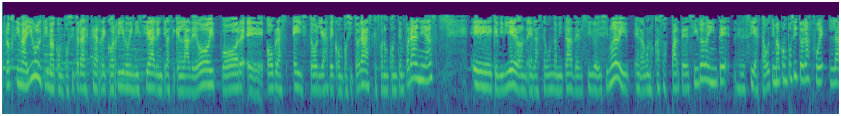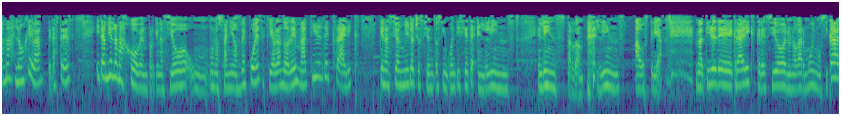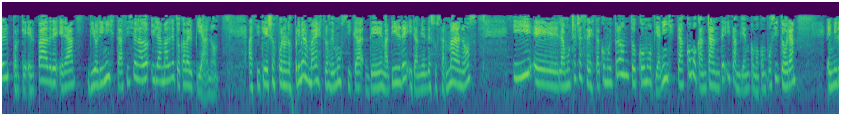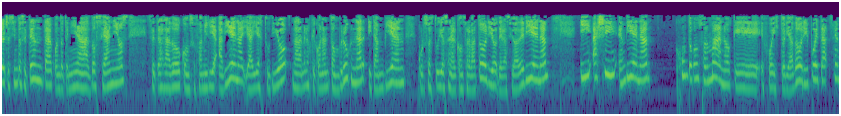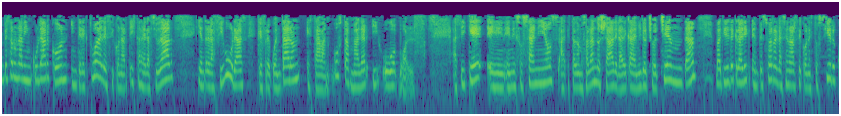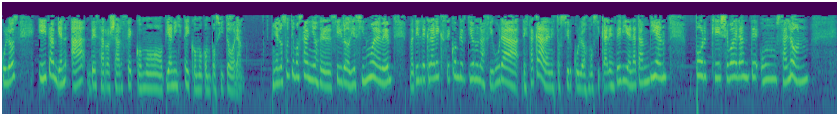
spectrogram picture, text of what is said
Nuestra próxima y última compositora de este recorrido inicial en Clásica en la de hoy por eh, obras e historias de compositoras que fueron contemporáneas, eh, que vivieron en la segunda mitad del siglo XIX y en algunos casos parte del siglo XX. Les decía, esta última compositora fue la más longeva de las tres y también la más joven porque nació unos años después. Estoy hablando de Matilde Kralik, que nació en 1857 en Linz, en Linz, perdón, Linz, Austria. Matilde Kralik creció en un hogar muy musical porque el padre era violinista aficionado y la madre tocaba el piano. Así que ellos fueron los primeros maestros de música de Matilde y también de sus hermanos. Y eh, la muchacha se destacó muy pronto como pianista, como cantante y también como compositora. En 1870, cuando tenía 12 años, se trasladó con su familia a Viena y ahí estudió nada menos que con Anton Bruckner y también cursó estudios en el Conservatorio de la ciudad de Viena. Y allí, en Viena, junto con su hermano, que fue historiador y poeta, se empezaron a vincular con intelectuales y con artistas de la ciudad, y entre las figuras que frecuentaron estaban Gustav Mahler y Hugo Wolf. Así que en, esos años, ah, estábamos hablando ya de la década de 1880, Matilde Kralik empezó a relacionarse con estos círculos y también a desarrollarse como pianista y como compositora. Y en los últimos años del siglo XIX, Matilde Kralik se convirtió en una figura destacada en estos círculos musicales de Viena también porque llevó adelante un salón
